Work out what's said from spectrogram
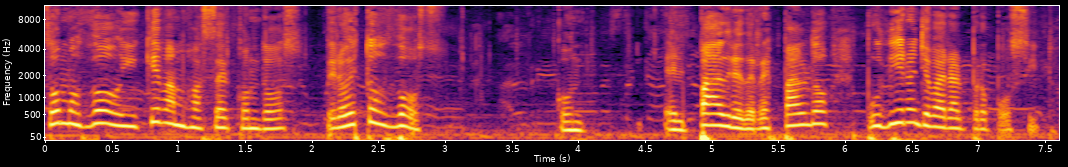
somos dos y ¿qué vamos a hacer con dos? Pero estos dos, con el Padre de respaldo, pudieron llevar al propósito.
